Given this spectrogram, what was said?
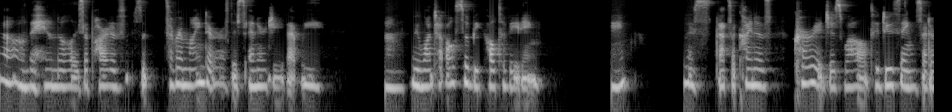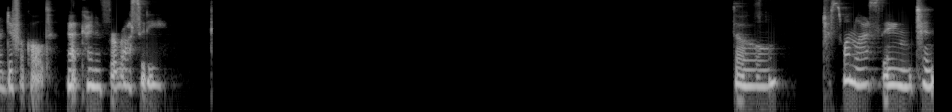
uh, on the handle is a part of it's a, it's a reminder of this energy that we um, we want to also be cultivating. Right? this that's a kind of courage as well to do things that are difficult. That kind of ferocity. So, just one last thing to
